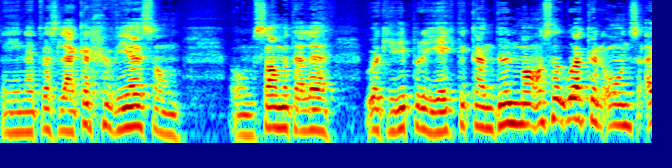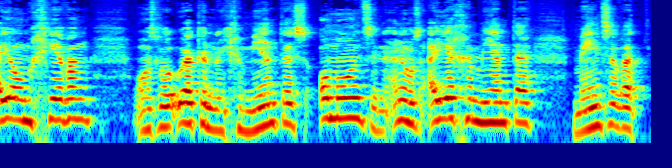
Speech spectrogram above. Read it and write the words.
en dit was lekker gewees om om saam met hulle ook hierdie projekte kan doen maar ons wil ook in ons eie omgewing ons wil ook in die gemeentes om ons en in ons eie gemeente mense wat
